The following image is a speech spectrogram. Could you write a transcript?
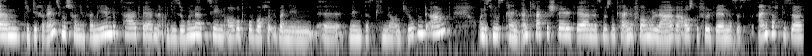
Ähm, die Differenz muss von den Familien bezahlt werden, aber diese 110 Euro pro Woche übernehmen, äh, nimmt das Kinder- und Jugendamt. Und es muss kein Antrag gestellt werden, es müssen keine Formulare ausgefüllt werden. Es ist einfach dieser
